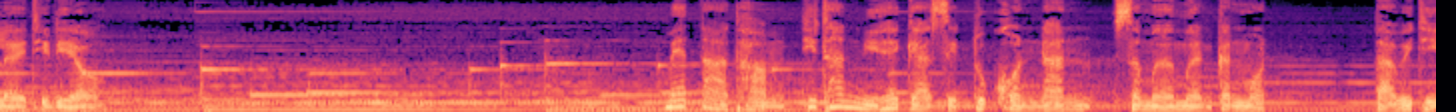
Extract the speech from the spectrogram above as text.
เลยทีเดียว เมตตาธรรมที่ท่านมีให้แก่สิทธิทุกคนนั้นเสมอเหมือนกันหมด แต่วิธี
